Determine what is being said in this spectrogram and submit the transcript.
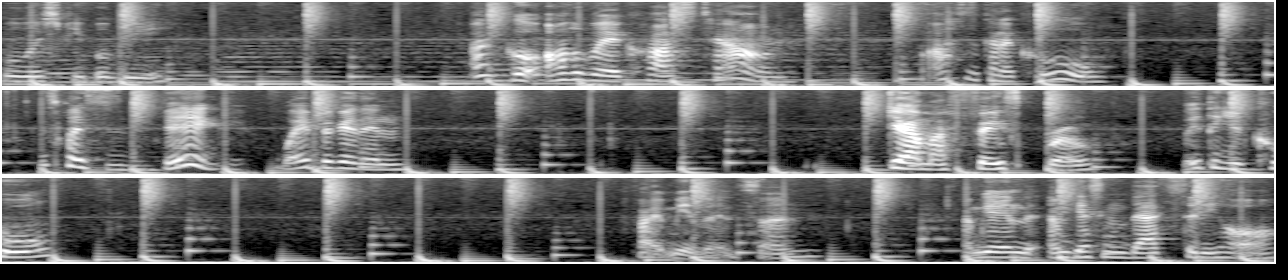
foolish people be? I could go all the way across town. This is kind of cool. This place is big. Way bigger than... Get out my face, bro. What, you think you're cool? Fight me then, son. I'm getting. The, I'm guessing that's City Hall.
